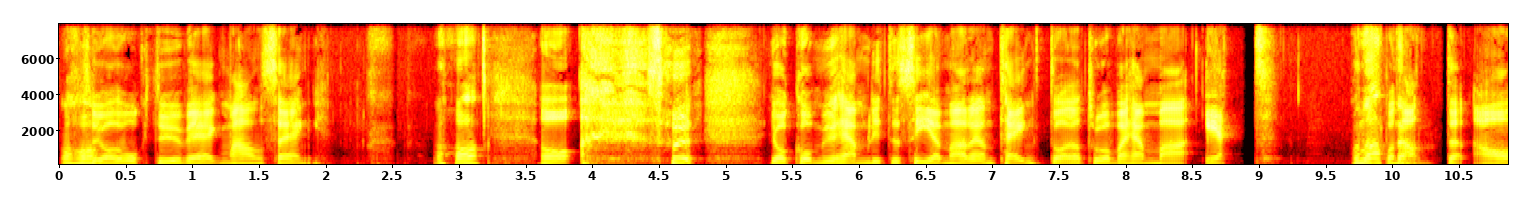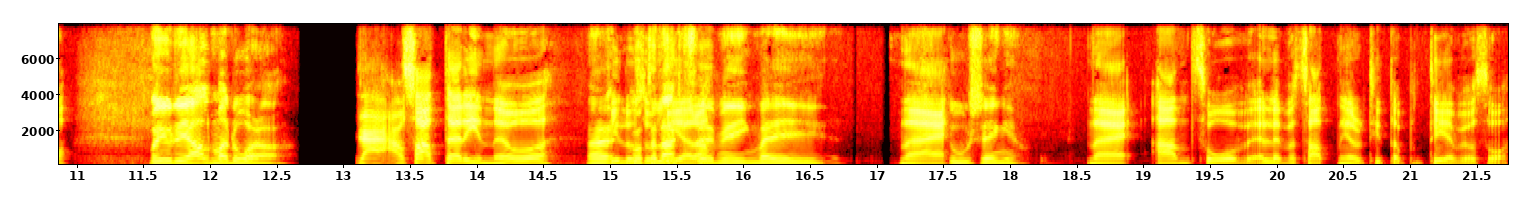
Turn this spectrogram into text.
Jaha. Så jag åkte ju iväg med hans säng. Jaha. Ja, så jag kom ju hem lite senare än tänkt då. Jag tror jag var hemma ett På natten? på natten. Ja. Vad gjorde Hjalmar då? då? Nej, han satt här inne och Han har gått och lagt sig filosoferade. med Ingmar i Nej, storsängen. nej, han sov eller satt ner och tittade på tv och så.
